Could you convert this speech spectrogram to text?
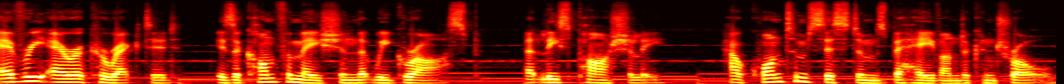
Every error corrected is a confirmation that we grasp, at least partially, how quantum systems behave under control.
